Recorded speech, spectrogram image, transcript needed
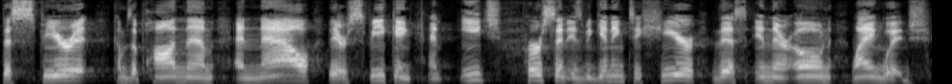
the Spirit comes upon them, and now they are speaking, and each person is beginning to hear this in their own language.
